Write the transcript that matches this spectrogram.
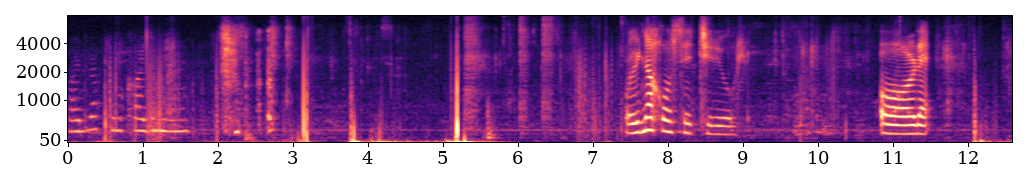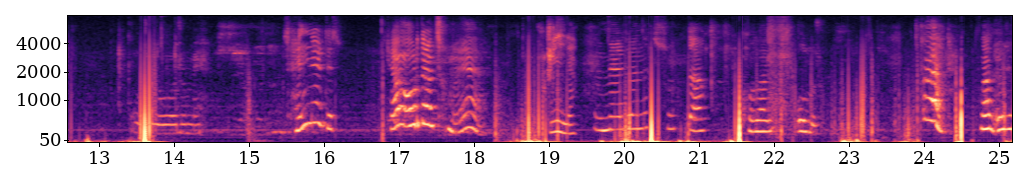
Kaydırak şunu kaydım ya. Oyuna konsantre Ore. Oluyorum ya. Sen neredesin? Ya oradan çıkma ya. Billah. Merdivenden çok daha kolay olur. Ha, lan öyle.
